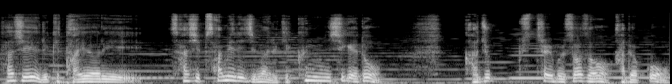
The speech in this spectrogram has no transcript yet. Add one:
사실 이렇게 다이얼이 43mm지만 이렇게 큰 시계도 가죽 strap을 써서 가볍고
